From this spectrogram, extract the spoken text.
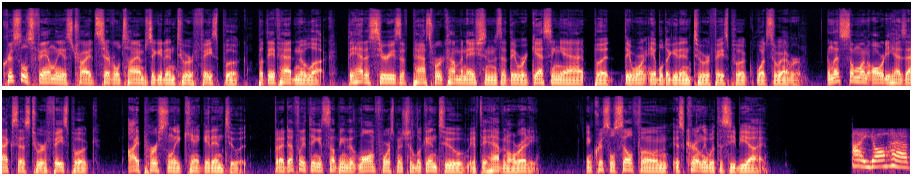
Kristal's family has tried several times to get into her Facebook, but they've had no luck. They had a series of password combinations that they were guessing at, but they weren't able to get into her Facebook whatsoever. Unless someone already has access to her Facebook, I personally can't get into it but I definitely think it's something that law enforcement should look into if they haven't already. And Kristal's cell phone is currently with the CBI. Hi, y'all have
